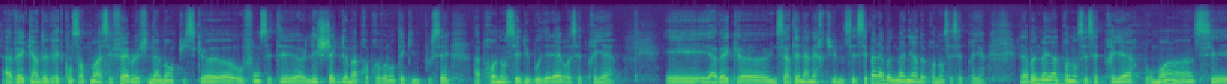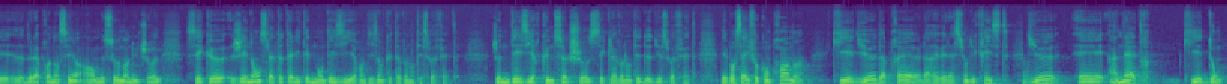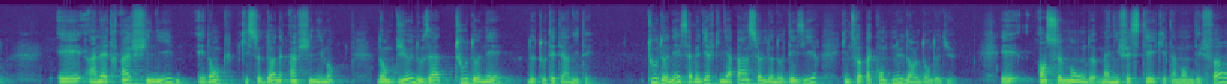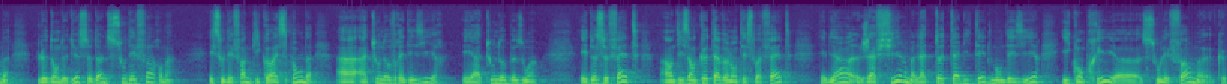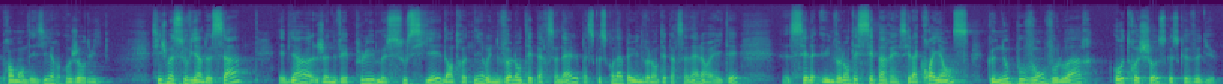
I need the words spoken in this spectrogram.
avec un degré de consentement assez faible finalement, puisque au fond c'était l'échec de ma propre volonté qui me poussait à prononcer du bout des lèvres cette prière et, avec euh, une certaine amertume. Ce n'est pas la bonne manière de prononcer cette prière. La bonne manière de prononcer cette prière, pour moi, hein, c'est de la prononcer en me souvenant d'une chose, c'est que j'énonce la totalité de mon désir en disant que ta volonté soit faite. Je ne désire qu'une seule chose, c'est que la volonté de Dieu soit faite. Mais pour ça, il faut comprendre qui est Dieu d'après la révélation du Christ. Dieu est un être qui est don, et un être infini, et donc qui se donne infiniment. Donc Dieu nous a tout donné de toute éternité. Tout donné, ça veut dire qu'il n'y a pas un seul de nos désirs qui ne soit pas contenu dans le don de Dieu. Et en ce monde manifesté qui est un monde des formes, le don de Dieu se donne sous des formes, et sous des formes qui correspondent à, tous nos vrais désirs et à tous nos besoins. Et de ce fait, en disant que ta volonté soit faite, eh bien, j'affirme la totalité de mon désir, y compris euh, sous les formes que prend mon désir aujourd'hui. Si je me souviens de ça, eh bien, je ne vais plus me soucier d'entretenir une volonté personnelle, parce que ce qu'on appelle une volonté personnelle, en réalité, c'est une volonté séparée. C'est la croyance que nous pouvons vouloir autre chose que ce que veut Dieu.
